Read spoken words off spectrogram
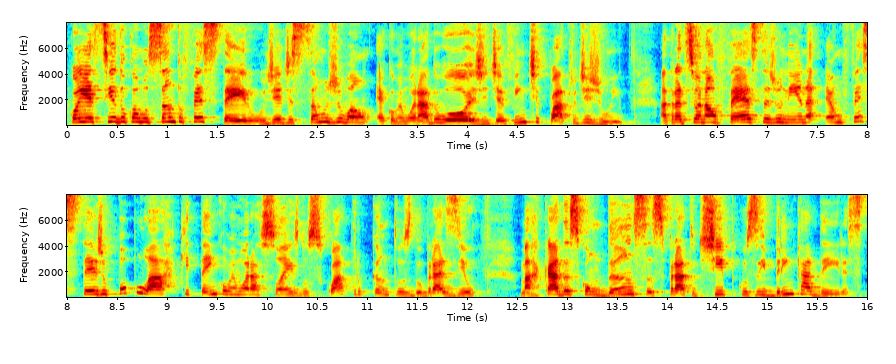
Conhecido como Santo Festeiro, o dia de São João é comemorado hoje, dia 24 de junho. A tradicional festa junina é um festejo popular que tem comemorações nos quatro cantos do Brasil, marcadas com danças, pratos típicos e brincadeiras.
